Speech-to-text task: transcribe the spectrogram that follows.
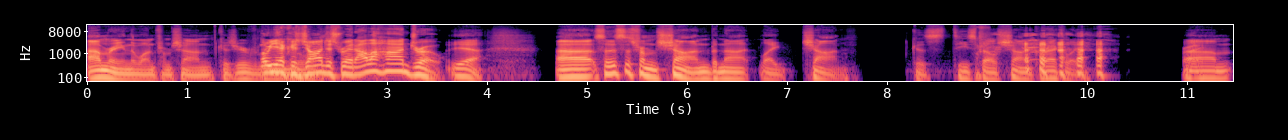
I'm reading the one from Sean because you're. Oh yeah, because John one- just read Alejandro. Yeah. Uh, so this is from Sean, but not like Sean, because he spells Sean correctly. Right. Um,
